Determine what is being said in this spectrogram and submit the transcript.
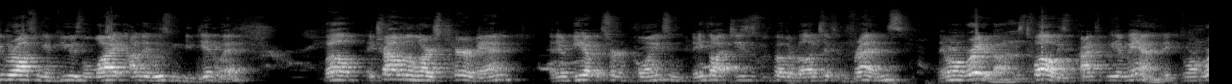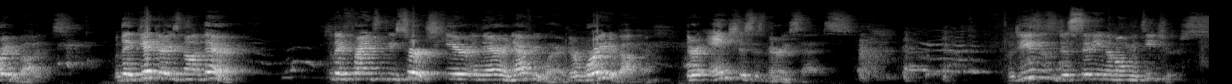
People are often confused, well, why, how did they lose him to begin with? Well, they traveled in a large caravan, and they would meet up at certain points, and they thought Jesus was with other relatives and friends. They weren't worried about him. He's 12, he's practically a man. They weren't worried about it. But they get there, he's not there. So they frantically search here and there and everywhere. They're worried about him. They're anxious, as Mary says. But Jesus is just sitting among the teachers.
